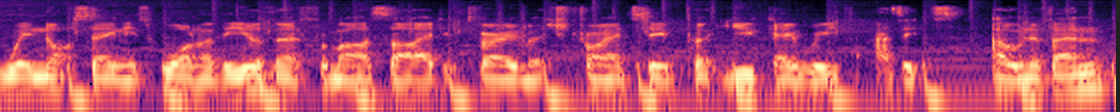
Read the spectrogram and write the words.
We're not saying it's one or the other from our side. It's very much trying to put UKREiiF as its own event.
